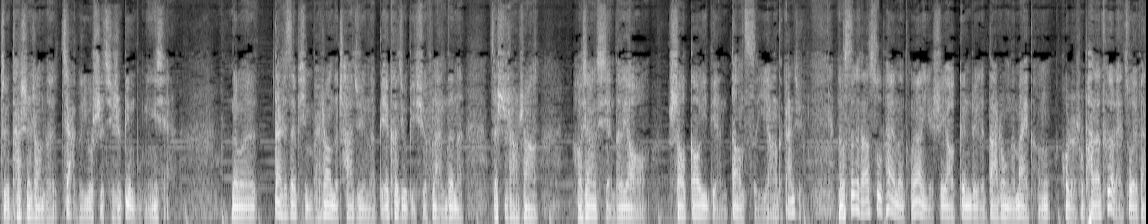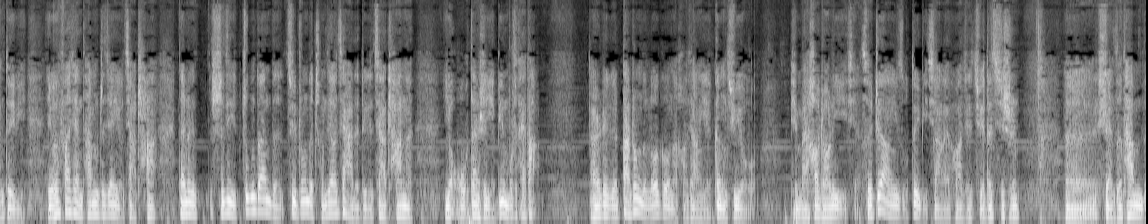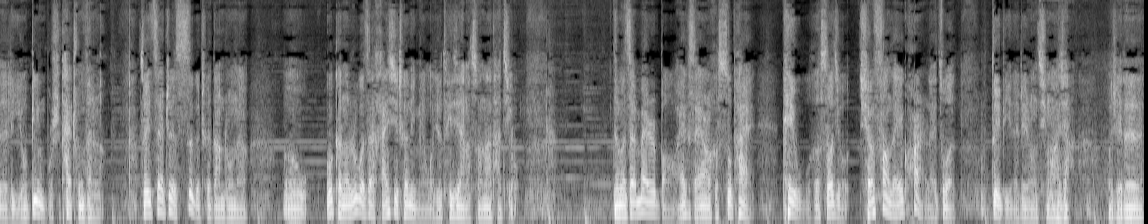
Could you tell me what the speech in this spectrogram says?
这个它身上的价格优势其实并不明显。那么，但是在品牌上的差距呢，别克就比雪佛兰的呢，在市场上好像显得要。稍高一点档次一样的感觉。那么斯柯达速派呢，同样也是要跟这个大众的迈腾或者说帕萨特来做一番对比，你会发现它们之间有价差，但这个实际终端的最终的成交价的这个价差呢有，但是也并不是太大。而这个大众的 logo 呢，好像也更具有品牌号召力一些。所以这样一组对比下来的话，就觉得其实，呃，选择他们的理由并不是太充分了。所以在这四个车当中呢，呃。我可能如果在韩系车里面，我就推荐了索纳塔九。那么在迈锐宝 XL 和速派 K 五和索九全放在一块儿来做对比的这种情况下，我觉得，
